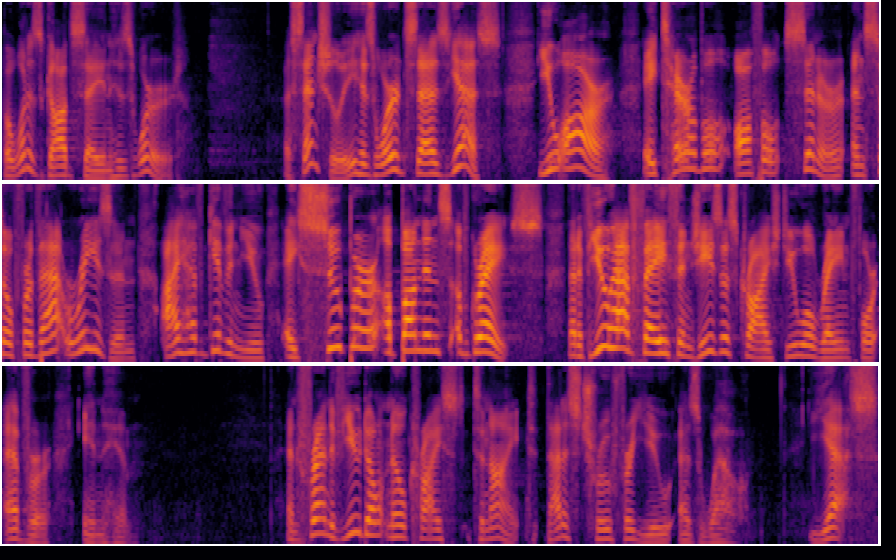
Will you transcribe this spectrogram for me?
But what does God say in His Word? Essentially, His Word says, yes, you are a terrible, awful sinner, and so for that reason, I have given you a super abundance of grace that if you have faith in Jesus Christ, you will reign forever in Him. And friend, if you don't know Christ tonight, that is true for you as well. Yes,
